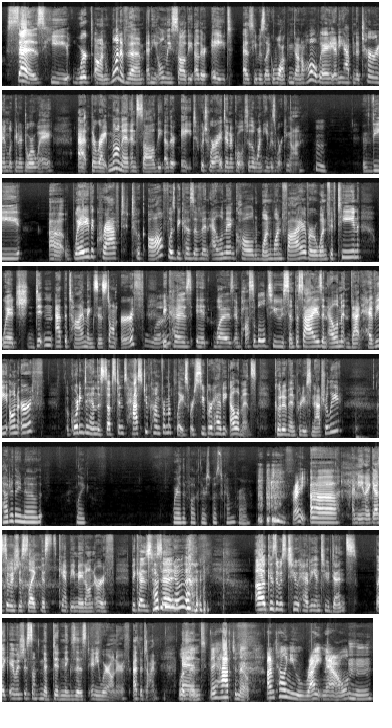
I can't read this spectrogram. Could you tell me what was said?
says he worked on one of them and he only saw the other eight as he was like walking down a hallway and he happened to turn and look in a doorway at the right moment and saw the other eight which were identical to the one he was working on Hmm. the uh, way the craft took off was because of an element called 115 or 115 which didn't at the time exist on earth What? because it was impossible to synthesize an element that heavy on Earth. According to him, the substance has to come from a place where super heavy elements could have been produced naturally. How do they know that, like, where the fuck they're supposed to come from? right. Uh, I mean, I guess it was just like this can't be made on Earth because he How do said, they know that? Uh, because it was too heavy and too dense. Like it was just something that didn't exist anywhere on Earth at the time. Listen, and- they have to know. I'm telling you right now, Mm-hmm.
